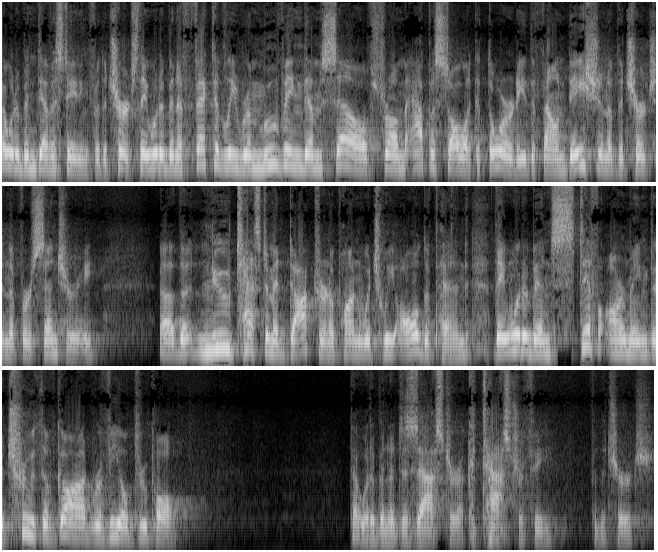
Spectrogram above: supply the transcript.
that would have been devastating for the church. They would have been effectively removing themselves from apostolic authority, the foundation of the church in the first century, uh, the New Testament doctrine upon which we all depend. They would have been stiff arming the truth of God revealed through Paul. That would have been a disaster, a catastrophe for the church.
